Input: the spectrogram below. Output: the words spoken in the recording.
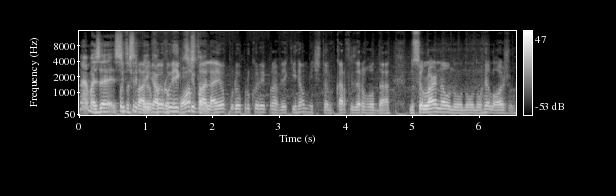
é, mas é, se você pegar a proposta... Aí eu, eu procurei pra ver que realmente então, o cara fizeram rodar no celular não, no, no, no relógio.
